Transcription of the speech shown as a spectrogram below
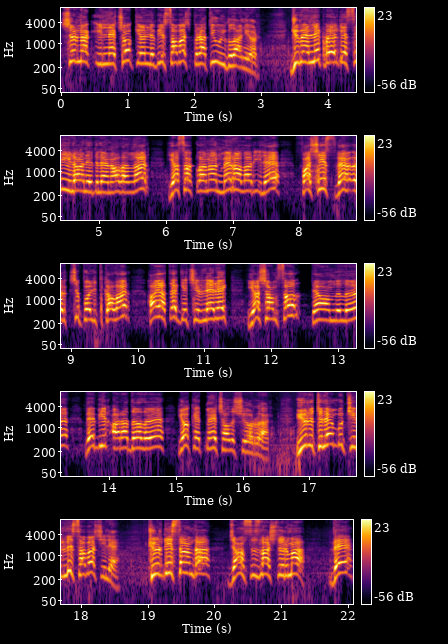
Şırnak iline çok yönlü bir savaş pratiği uygulanıyor. Güvenlik bölgesi ilan edilen alanlar yasaklanan meralar ile faşist ve ırkçı politikalar hayata geçirilerek yaşamsal devamlılığı ve bir aradılığı yok etmeye çalışıyorlar. Yürütülen bu kirli savaş ile Kürdistan'da cansızlaştırma ve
